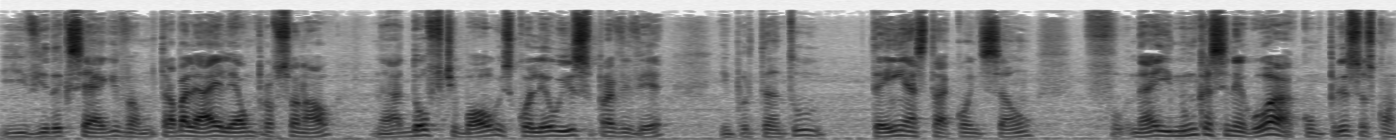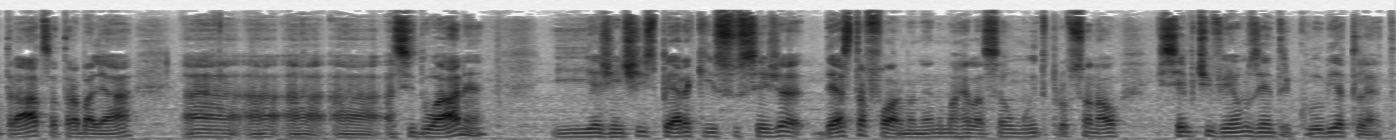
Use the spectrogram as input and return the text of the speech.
e vida que segue, vamos trabalhar, ele é um profissional né, do futebol, escolheu isso para viver e portanto tem esta condição né, e nunca se negou a cumprir seus contratos, a trabalhar, a, a, a, a, se doar, né? E a gente espera que isso seja desta forma, né, numa relação muito profissional que sempre tivemos entre clube e atleta.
